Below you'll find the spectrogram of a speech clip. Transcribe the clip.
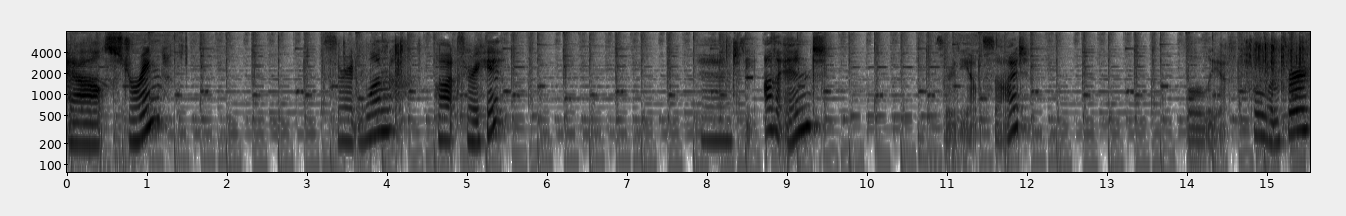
our string thread one part through here and the other end through the outside. Pull, the, pull them through.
